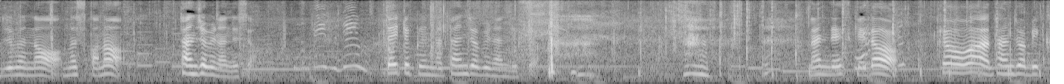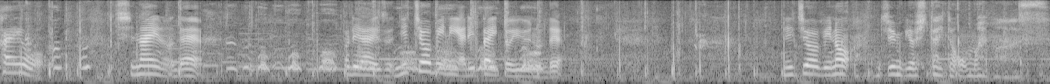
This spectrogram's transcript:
自分の息子の誕生日なんですよ。デイト君の誕生日なんですよ。なんですけど、今日は誕生日会をしないので、とりあえず日曜日にやりたいというので。日曜日の準備をしたいと思います。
